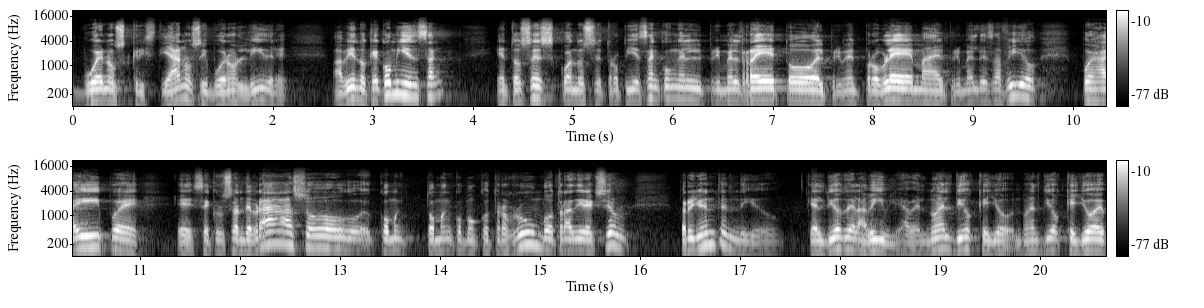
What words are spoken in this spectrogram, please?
buenos cristianos y buenos líderes habiendo que comienzan, entonces cuando se tropiezan con el primer reto, el primer problema, el primer desafío, pues ahí pues eh, se cruzan de brazos, toman como otro rumbo, otra dirección. Pero yo he entendido que el Dios de la Biblia, a ver, no es el Dios que yo, no es el Dios que yo he,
